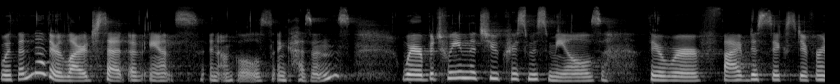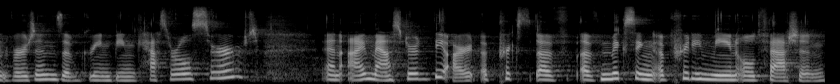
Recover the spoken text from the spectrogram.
with another large set of aunts and uncles and cousins, where between the two Christmas meals, there were five to six different versions of green bean casserole served, and I mastered the art of, of, of mixing a pretty mean old fashioned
